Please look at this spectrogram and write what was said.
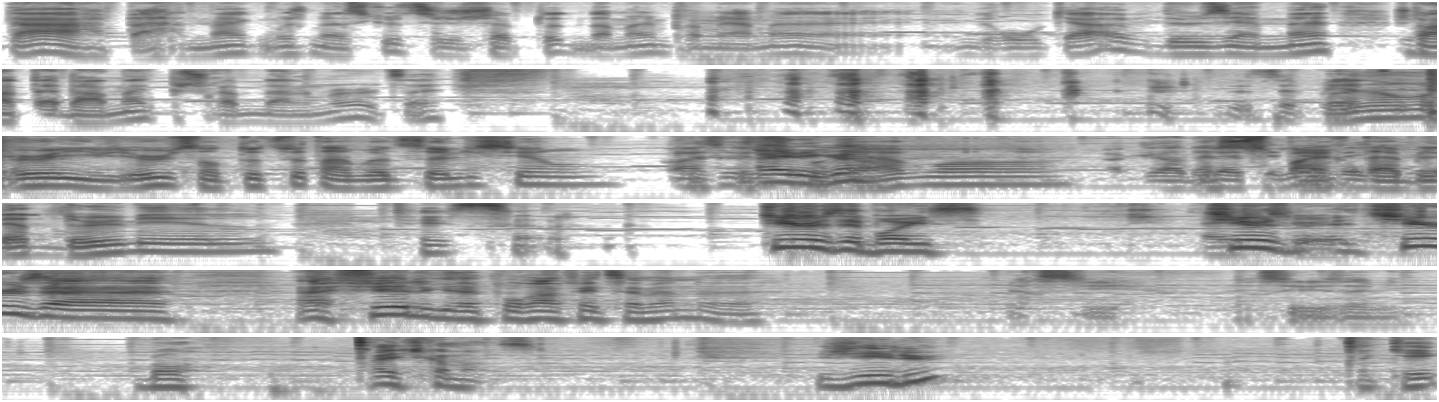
tabarnak. Moi, je m'excuse si je chope tout de même. Premièrement, gros cave. Deuxièmement, je suis en tabarnak, puis je frappe dans le mur, tu sais. Mais non, eux, ils, eux, sont tout de suite en mode solution. Ouais, c'est. Hey, je les gars. avoir? Regardez La la super tablette 2000. euh, C'est ça. Cheers, les boys. Hey, Cheers, cheers. cheers à, à Phil pour en fin de semaine. Merci. Merci, les amis. Bon, allez, je commence. J'ai lu, ok,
